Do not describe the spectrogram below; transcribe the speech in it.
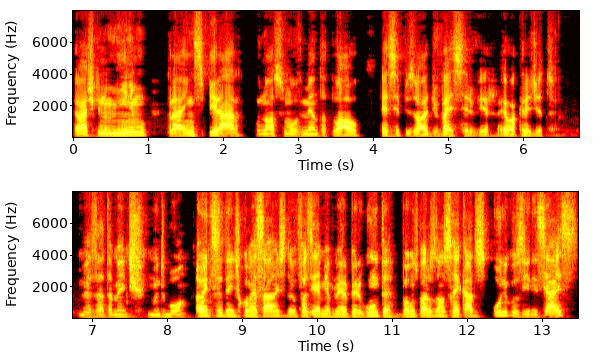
eu acho que no mínimo, para inspirar o nosso movimento atual, esse episódio vai servir, eu acredito. Exatamente, muito bom. Antes de a gente começar, antes de eu fazer a minha primeira pergunta, vamos para os nossos recados únicos e iniciais.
